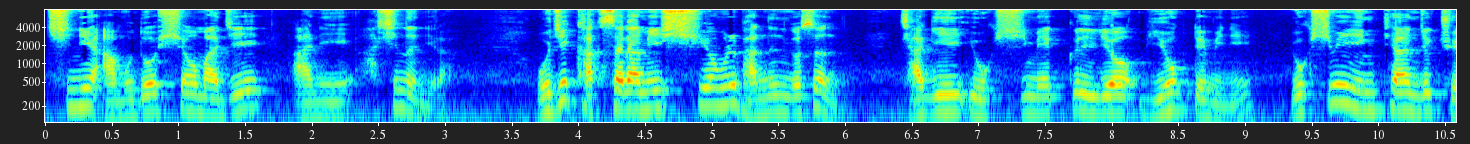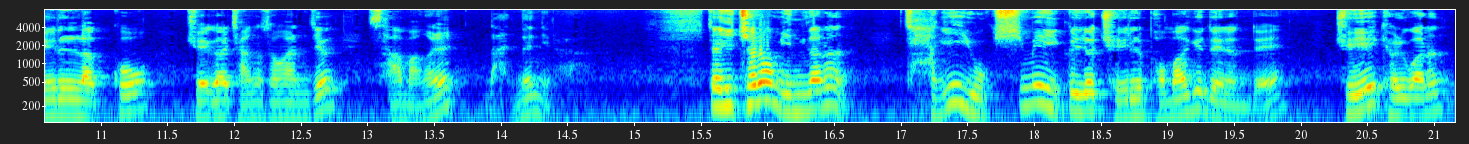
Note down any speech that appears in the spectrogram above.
친히 아무도 시험하지 아니하시느니라. 오직 각 사람이 시험을 받는 것은 자기 욕심에 끌려 미혹됨이니 욕심이 잉태한즉 죄를 낳고 죄가 장성한즉 사망을 낳느니라. 자, 이처럼 인간은 자기 욕심에 이끌려 죄를 범하게 되는데 죄의 결과는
